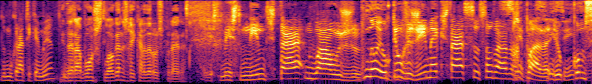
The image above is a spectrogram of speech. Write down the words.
democraticamente. E dará bons slogans, Ricardo Araújo Pereira. Este, este menino está no auge. Não, eu- O teu regime é que está sa- saudável. Repara, eu sim, como sim.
